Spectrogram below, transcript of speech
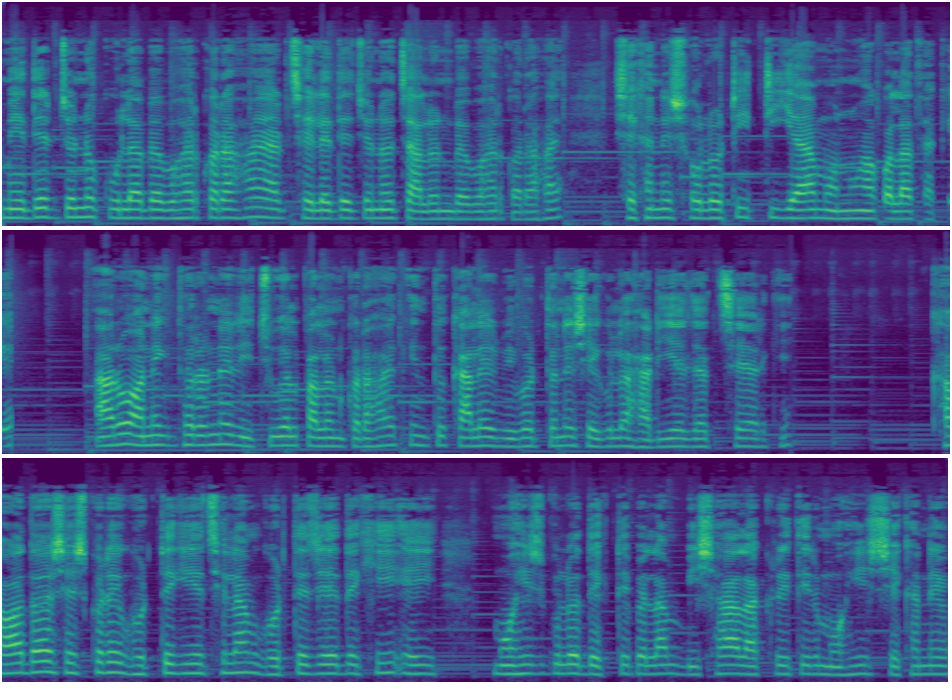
মেয়েদের জন্য কুলা ব্যবহার করা হয় আর ছেলেদের জন্য চালন ব্যবহার করা হয়। সেখানে ষোলোটি টিয়া মনুয়া কলা থাকে। আরও অনেক ধরনের রিচুয়াল পালন করা হয়, কিন্তু কালের বিবর্তনে সেগুলো হারিয়ে যাচ্ছে আর কি। খাওয়া দাওয়া শেষ করে ঘুরতে গিয়েছিলাম। ঘুরতে যেয়ে দেখি এই মহিষগুলো দেখতে পেলাম। বিশাল আকৃতির মহিষ। সেখানে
